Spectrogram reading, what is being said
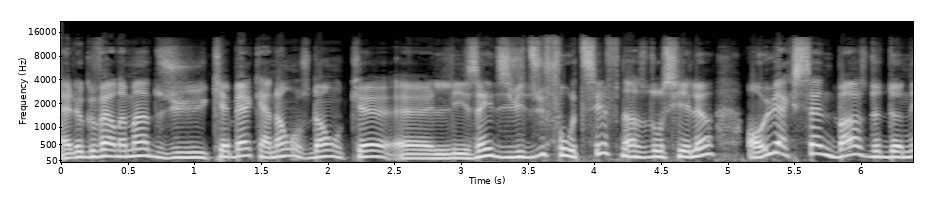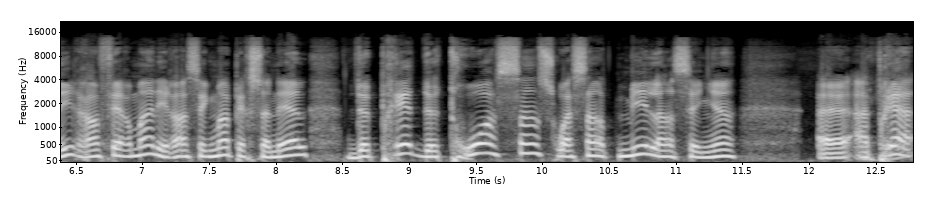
euh, le gouvernement du Québec annonce donc que euh, les individus fautifs dans ce dossier-là ont eu accès à une base de données renfermant les renseignements personnels de près de 360 000 enseignants. Euh, après,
